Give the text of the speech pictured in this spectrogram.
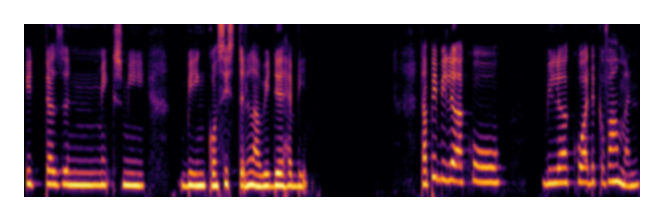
it doesn't makes me being consistent lah with the habit tapi bila aku bila aku ada kefahaman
